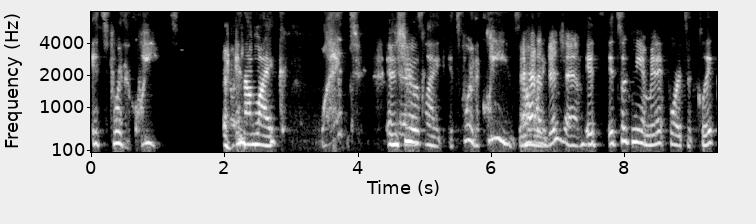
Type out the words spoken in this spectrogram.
"It's for the queens," and I'm like, "What?" And she was like, "It's for the queens." I And I'm had a like, vision. it it took me a minute for it to click,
